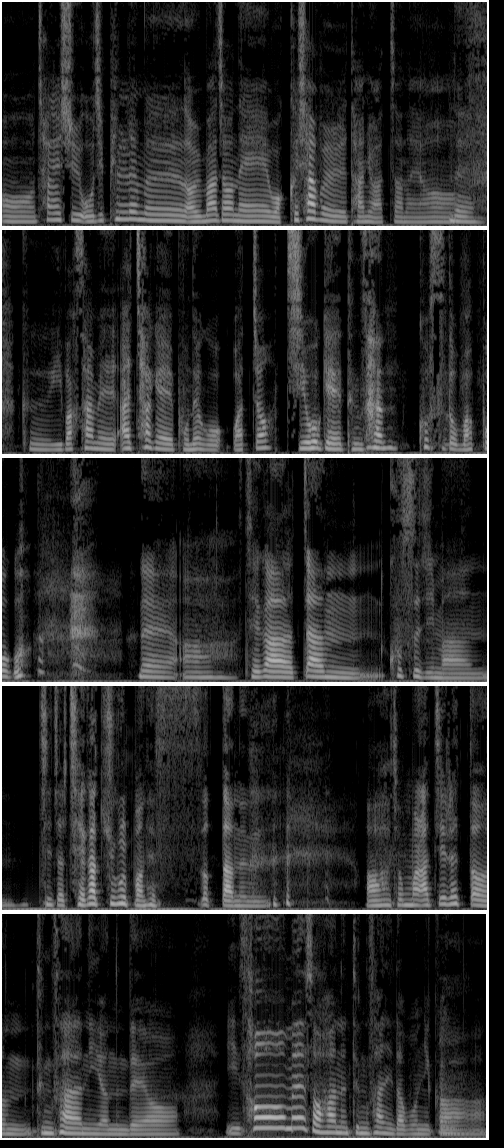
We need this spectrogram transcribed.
어, 창현 씨 오지필름은 얼마 전에 워크샵을 다녀왔잖아요. 네. 그 2박 3일 알차게 보내고 왔죠? 지옥의 등산 코스도 맛보고. 네, 아, 제가 짠 코스지만, 진짜 제가 죽을 뻔 했었다는, 아, 정말 아찔했던 등산이었는데요. 이 섬에서 하는 등산이다 보니까,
